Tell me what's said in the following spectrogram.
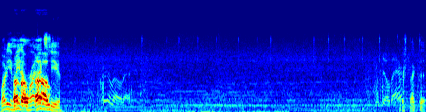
What do you mean? Uh-oh, I'm right uh-oh. next to you. I respect it.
